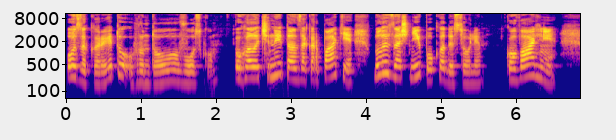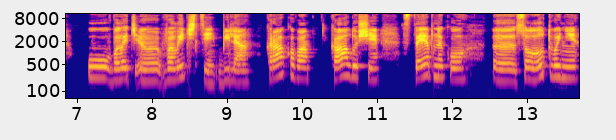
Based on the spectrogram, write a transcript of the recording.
озокериту ґрунтового воску. У Галичини та Закарпатті були значні поклади солі. Ковальні у е, Величці біля Кракова, Калуші, Степнику, е, Солотвині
